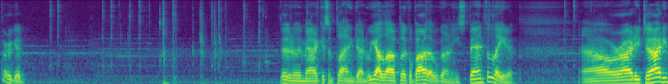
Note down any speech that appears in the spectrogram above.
Very good. Doesn't really matter. Get some planning done. We got a lot of political power that we're going to spend for later. Alrighty tidy.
